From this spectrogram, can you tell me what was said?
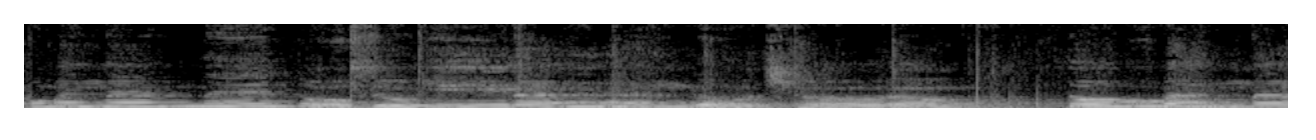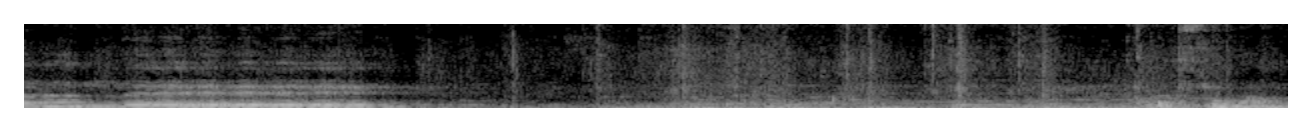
또 만났네 또 속이 난 것처럼 또 만났네 폭소남.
